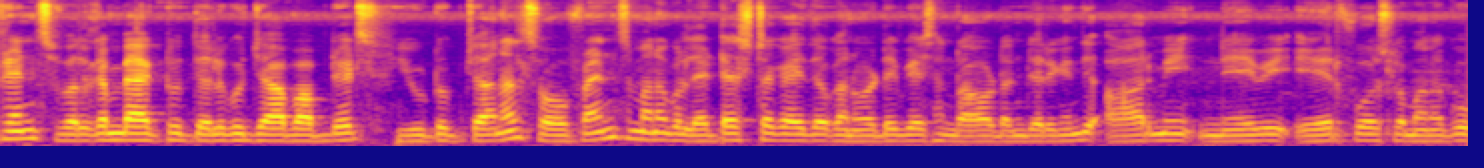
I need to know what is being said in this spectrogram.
friends welcome back to Telugu job updates YouTube channel so friends మనకు లేటెస్ట్గా అయితే ఒక నోటిఫికేషన్ రావడం జరిగింది. ఆర్మీ నేవీ ఎయిర్ ఫోర్స్లో మనకు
